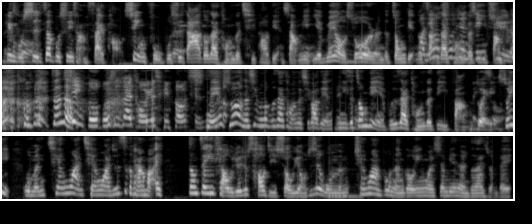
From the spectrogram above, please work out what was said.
没并不是，这不是一场赛跑，幸福不是大家都在同一个起跑点上面，也没有所有人的终点都长在同一个地方，真的。幸福不是在同一个起跑点上，没有，所有人的幸福都不是在同一个起跑点，你的终点也不是在同一个地方，没对，所以我们千万千万就是这个排行榜，哎，当这一条我觉得就超级受用，就是我们嗯千万不能够因为身边的人都在准备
